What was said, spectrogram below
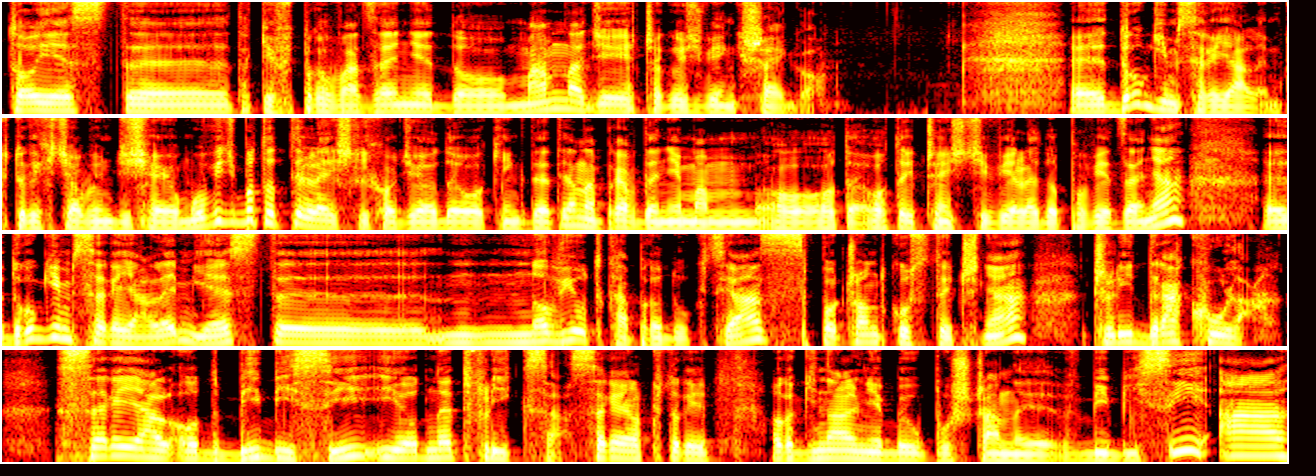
to jest takie wprowadzenie do, mam nadzieję, czegoś większego. E, drugim serialem, który chciałbym dzisiaj omówić, bo to tyle, jeśli chodzi o The Walking Dead. Ja naprawdę nie mam o, o, te, o tej części wiele do powiedzenia. E, drugim serialem jest e, nowiutka produkcja z początku stycznia, czyli Dracula. Serial od BBC i od Netflixa. Serial, który oryginalnie był puszczany w BBC, a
